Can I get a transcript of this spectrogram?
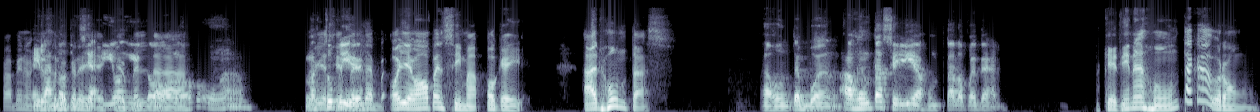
Papi, no es Y las noticias es que iban es y todo, una, una Oye, es estupidez. verdad. Oye, vamos para encima. Ok. Adjuntas. La junta es bueno. A Junta sí, a Junta lo puedes dejar. ¿Qué tiene Junta, cabrón?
